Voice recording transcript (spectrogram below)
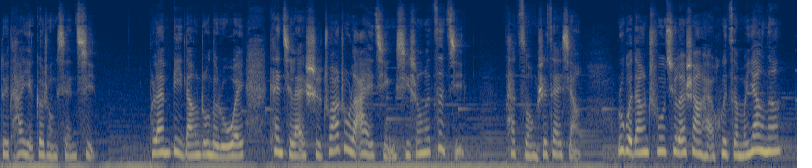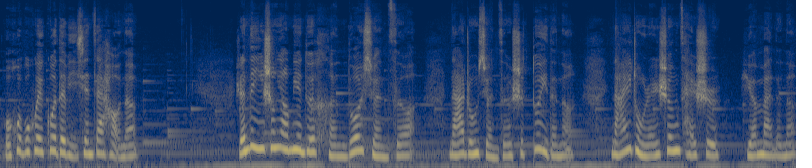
对她也各种嫌弃。Plan B 当中的如薇看起来是抓住了爱情，牺牲了自己。她总是在想，如果当初去了上海会怎么样呢？我会不会过得比现在好呢？人的一生要面对很多选择，哪种选择是对的呢？哪一种人生才是圆满的呢？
